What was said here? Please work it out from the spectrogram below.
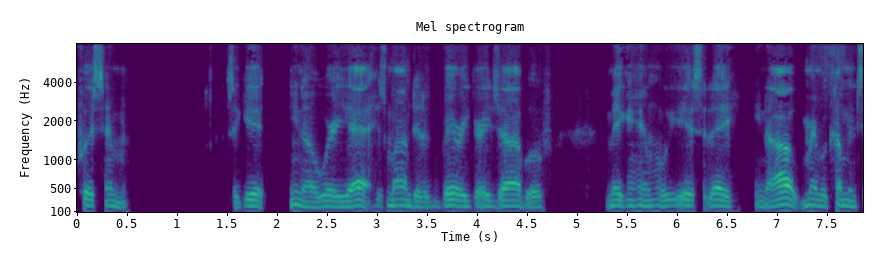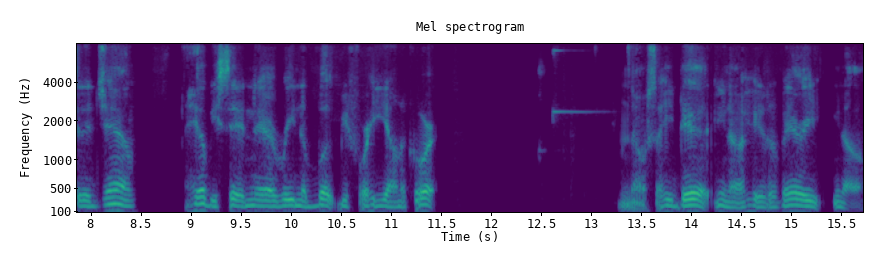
pushed him to get, you know, where he at. His mom did a very great job of making him who he is today. You know, I remember coming to the gym, he'll be sitting there reading a book before he on the court. You know, so he did, you know, he was a very, you know,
